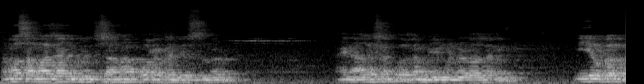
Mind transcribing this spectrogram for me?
సమ సమాజాన్ని గురించి చాలా పోరాటం చేస్తున్నాడు. ఆయన ఆలోచన ప్రకారం మేము నడవాలని. ఈ ఒక్కొక్క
